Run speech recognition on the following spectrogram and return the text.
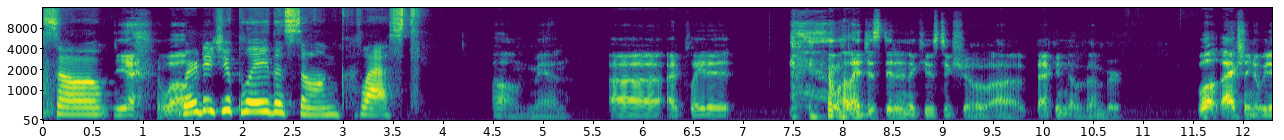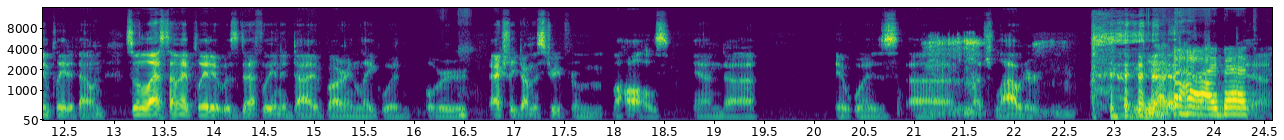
So, Yeah. Well. where did you play this song last? Oh man, uh, I played it. well, I just did an acoustic show uh, back in November. Well, actually, no, we didn't play it at that one. So the last time I played it was definitely in a dive bar in Lakewood, over actually down the street from Mahall's, and uh, it was uh, much louder. Yeah, I bet.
